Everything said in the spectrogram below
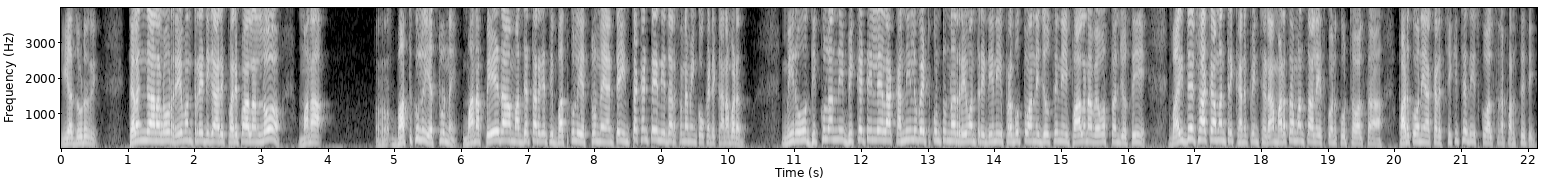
ఇక చూడరి తెలంగాణలో రేవంత్ రెడ్డి గారి పరిపాలనలో మన ర- బతుకులు ఎట్లున్నాయి? మన పేద మధ్యతరగతి బతుకులు ఎట్లున్నాయి అంటే ఇంతకంటే నిదర్శనం ఇంకొకటి కనబడదు. మీరు దిక్కులన్నీ బిక్కటిల్లేలా కన్నీళ్ళు పెట్టుకుంటున్నారు రేవంత్ రెడ్డిని ప్రభుత్వాన్ని చూసి నీ పాలన వ్యవస్థను చూసి. వైద్య శాఖ మంత్రి కనిపించడా? మడత మంచాలు వేసుకొని కూర్చోవలసిన పడుకొని అక్కడ చికిత్స తీసుకోవాల్సిన పరిస్థితి.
